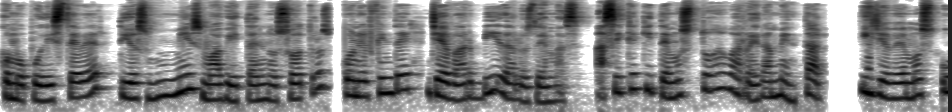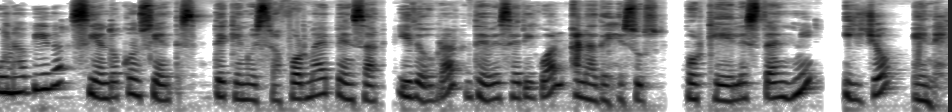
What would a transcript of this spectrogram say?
Como pudiste ver, Dios mismo habita en nosotros con el fin de llevar vida a los demás. Así que quitemos toda barrera mental y llevemos una vida siendo conscientes de que nuestra forma de pensar y de obrar debe ser igual a la de Jesús, porque Él está en mí y yo en Él.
